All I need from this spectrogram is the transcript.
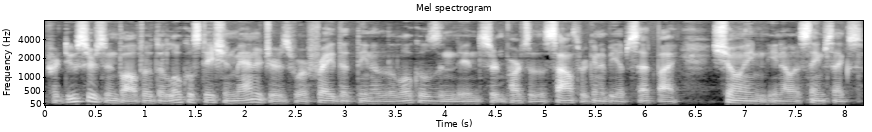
producers involved or the local station managers were afraid that you know the locals in, in certain parts of the South were going to be upset by showing you know a same-sex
